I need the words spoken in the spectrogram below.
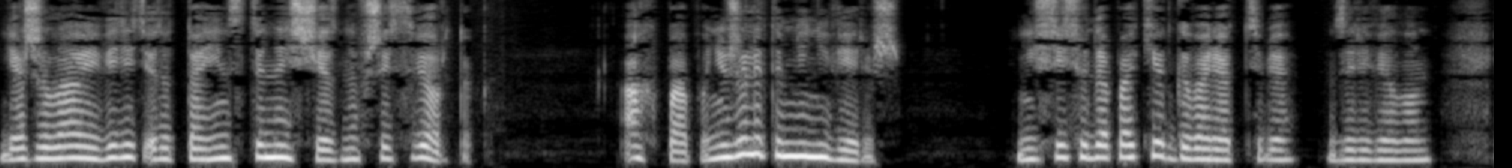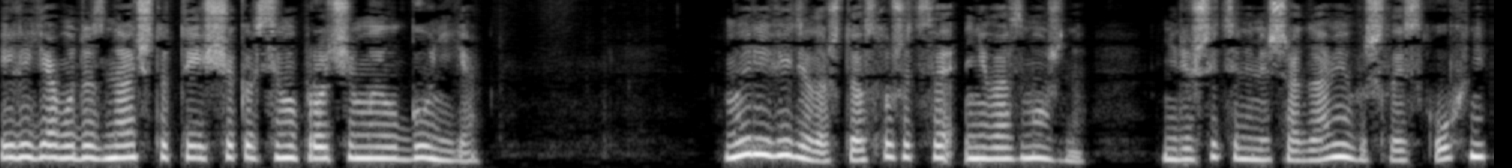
«Я желаю видеть этот таинственный исчезнувший сверток». «Ах, папа, неужели ты мне не веришь?» «Неси сюда пакет, говорят тебе», — заревел он, — «или я буду знать, что ты еще ко всему прочему и лгунья». Мэри видела, что ослушаться невозможно — нерешительными шагами вышла из кухни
